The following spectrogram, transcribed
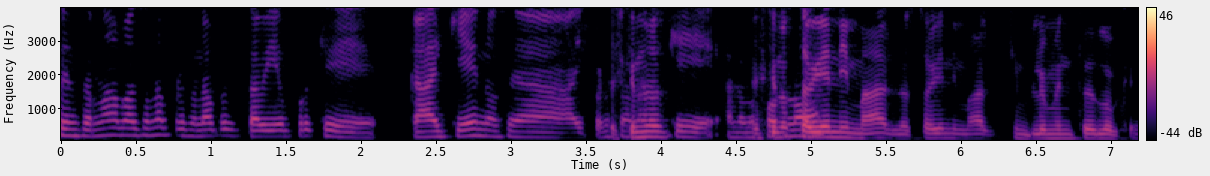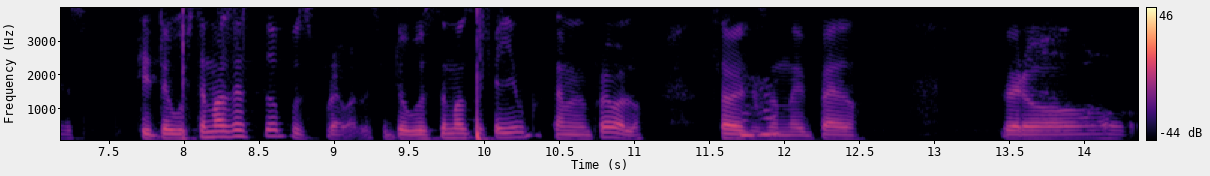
pensar nada más una persona pues está bien porque cada quien, o sea, hay personas que, no- a lo mejor Es que no está bien ni mal, no está bien ni mal, simplemente es lo que es. Si te gusta más esto, pues pruébalo. Si te gusta más aquello, pues también pruébalo. ¿Sabes? O sea, Ajá. no hay pedo. Pero,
